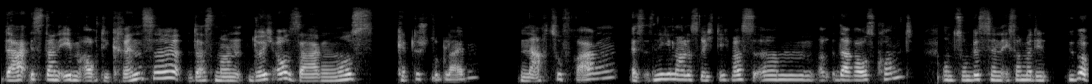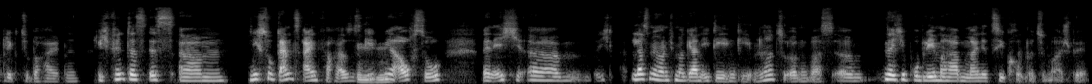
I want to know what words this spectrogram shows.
Da ist dann eben auch die Grenze, dass man durchaus sagen muss, skeptisch zu bleiben, nachzufragen. Es ist nicht immer alles richtig, was ähm, da rauskommt. Und so ein bisschen, ich sag mal, den Überblick zu behalten. Ich finde, das ist ähm, nicht so ganz einfach. Also es mhm. geht mir auch so, wenn ich, ähm, ich lasse mir manchmal gerne Ideen geben ne, zu irgendwas. Ähm, welche Probleme haben meine Zielgruppe zum Beispiel?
